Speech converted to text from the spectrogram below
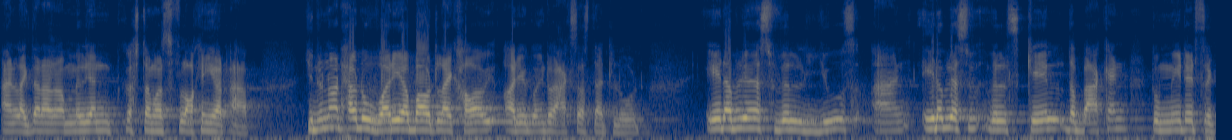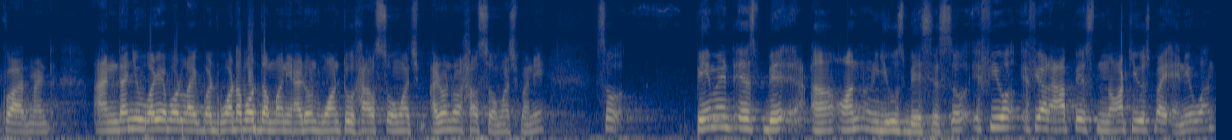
and like there are a million customers flocking your app, you do not have to worry about like how are you going to access that load. AWS will use and AWS will scale the backend to meet its requirement. And then you worry about like, but what about the money? I don't want to have so much, I don't want to have so much money. So Payment is uh, on use basis. So if, you, if your app is not used by anyone,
